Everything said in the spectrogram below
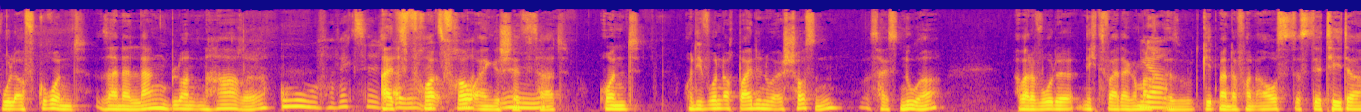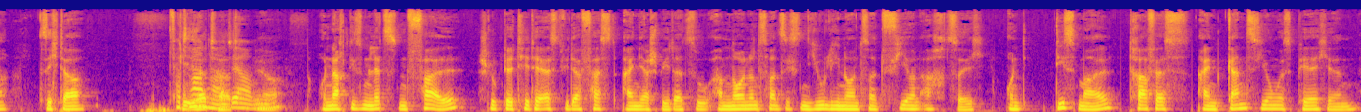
wohl aufgrund seiner langen blonden Haare Oh, als, Also Frau, als Frau Frau- eingeschätzt Mhm. hat. Und, und die wurden auch beide nur erschossen. Das heißt nur. Aber da wurde nichts weiter gemacht. Ja. Also geht man davon aus, dass der Täter sich da Vertan hat, hat. ja. mhm. Und nach diesem letzten Fall schlug der erst wieder fast ein Jahr später zu, am 29. Juli 1984. Und diesmal traf es ein ganz junges Pärchen,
